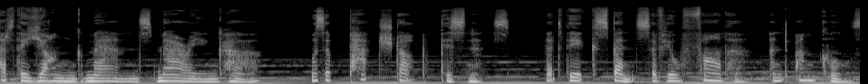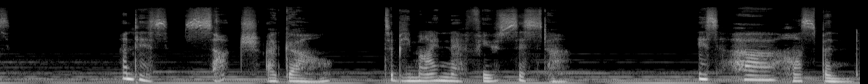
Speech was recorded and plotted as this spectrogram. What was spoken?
That the young man's marrying her was a patched up business at the expense of your father and uncles. And is such a girl to be my nephew's sister? Is her husband,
